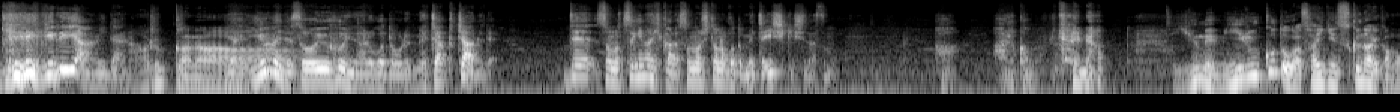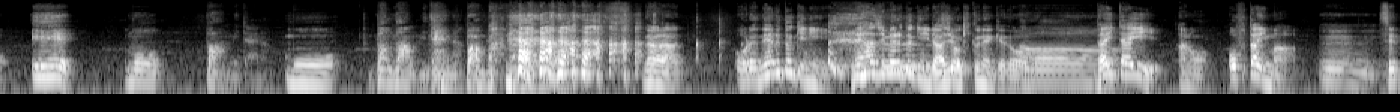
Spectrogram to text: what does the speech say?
ギリギリやみたいな。あるかな。いや夢でそういう風になること俺めちゃくちゃあるで。でその次の日からその人のことめっちゃ意識しだすもん。ああるかもみたいな。夢見ることが最近少ないかも。ええ。もうバンみたいな。もバンバンみたいうな。バンバンみたいな。だから俺寝る時に寝始める時にラジオ聞くねんけど大体あのオフタイマうん。ー設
